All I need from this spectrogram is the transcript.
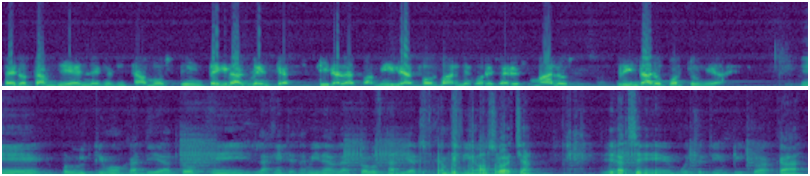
pero también necesitamos integralmente asistir a las familias, formar mejores seres humanos, brindar oportunidades. Eh, por último, candidato, eh, la gente también habla, todos los candidatos que han venido a Soacha, desde hace mucho tiempito acá,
